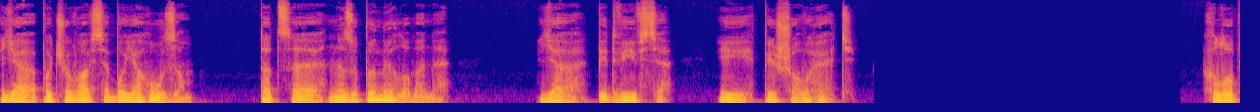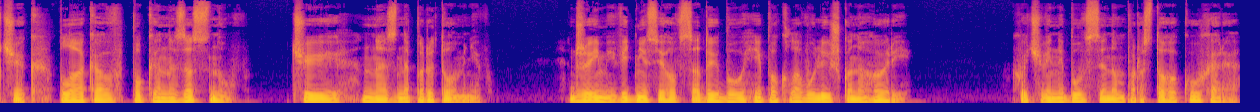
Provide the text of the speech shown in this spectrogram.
Я почувався боягузом, та це не зупинило мене. Я підвівся і пішов геть. Хлопчик плакав, поки не заснув, чи не знепритомнів. Джеймі відніс його в садибу і поклав у ліжко на горі хоч він і був сином простого кухаря,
